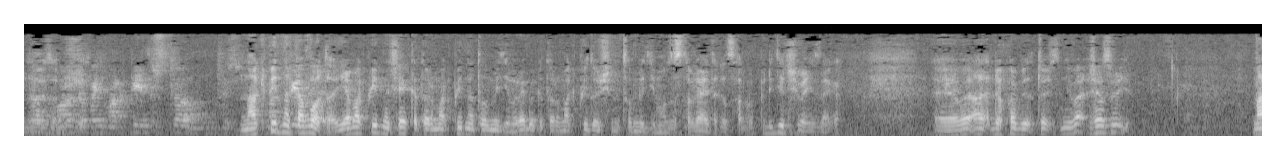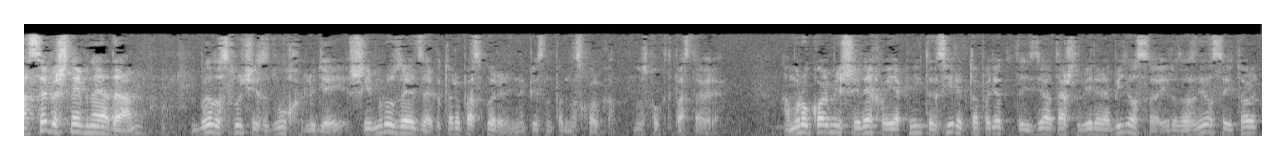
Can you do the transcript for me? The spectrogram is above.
Может быть, Макпид что? То есть Макпид на Макпид- кого-то. Я Макпид на человека, который Макпид на Талмидим. Рэбби, который Макпид очень на Талмидим. Он заставляет это самое. Придирчиво, я не знаю как. Э, а, легко То есть, не сейчас увидим. Масебе Шнейбный Адам. Был случай с двух людей. Шимру Заэдзе, которые поспорили. Написано под насколько. Ну, сколько-то поставили. Амру Кольми Шилех Якнита Зили, кто пойдет и сделает так, чтобы Вилер обиделся и разозлился, и только...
